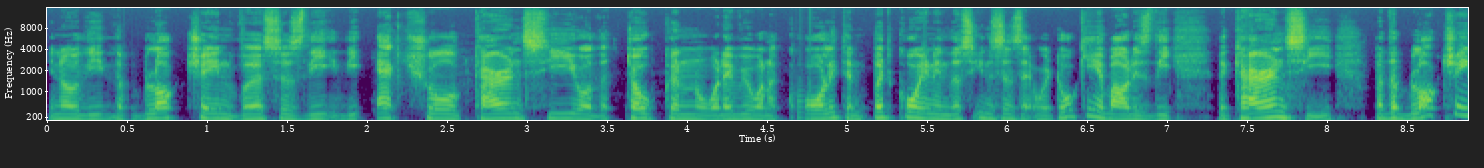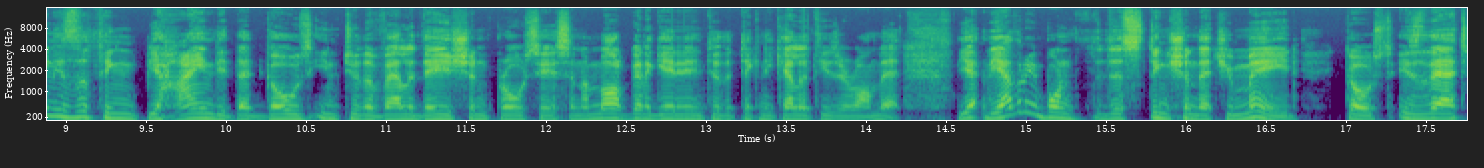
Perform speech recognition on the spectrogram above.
you know, the, the blockchain versus the, the actual currency or the token or whatever you want to call it. And Bitcoin in this instance that we're talking about is the, the currency, but the blockchain is the thing behind it that goes into the validation process. And I'm not going to get into the technicalities around that. The, the other important distinction that you made, Ghost, is that,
